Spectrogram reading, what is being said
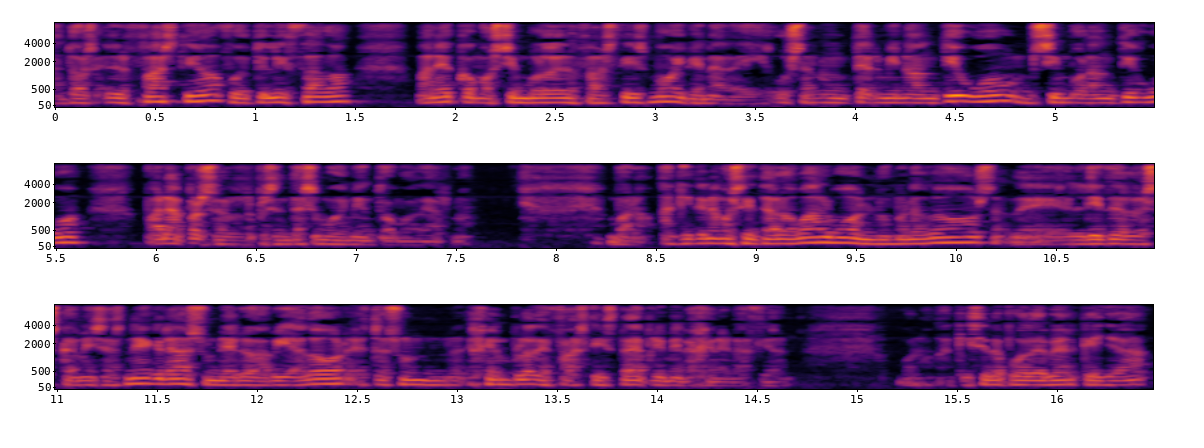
Entonces, el fascio fue utilizado como símbolo del fascismo y viene de ahí. Usan un término antiguo, un símbolo antiguo, para representar ese movimiento moderno. Bueno, aquí tenemos Italo Balbo, el número 2, el líder de las camisas negras, un héroe aviador. Esto es un ejemplo de fascista de primera generación. Bueno, aquí se le puede ver que ya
